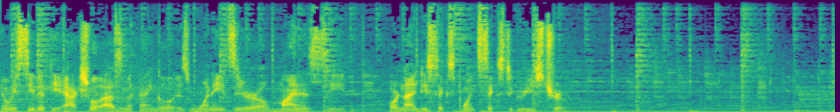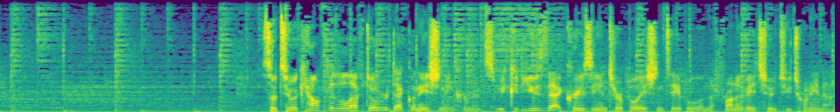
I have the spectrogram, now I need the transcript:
and we see that the actual azimuth angle is 180 minus z, or 96.6 degrees true. So to account for the leftover declination increments, we could use that crazy interpolation table in the front of HO229,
